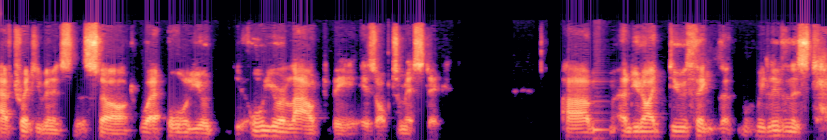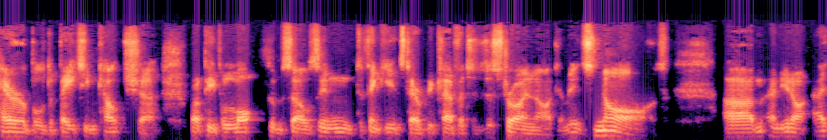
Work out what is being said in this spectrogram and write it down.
have 20 minutes at the start where all you all you're allowed to be is optimistic. Um, and you know, I do think that we live in this terrible debating culture where people lock themselves into thinking it's terribly clever to destroy an argument. It's not. Um, and you know, I,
